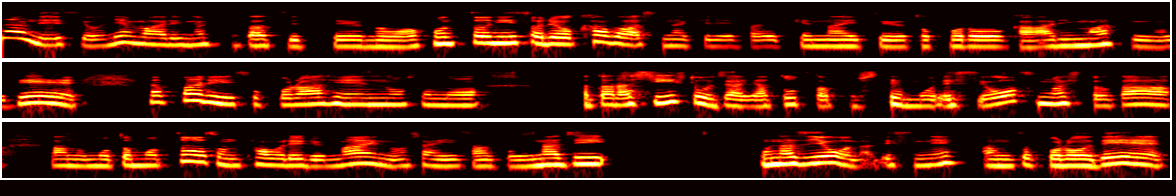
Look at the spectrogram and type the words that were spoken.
なんですよね、周りの人たちっていうのは。本当にそれをカバーしなければいけないというところがありますので、やっぱりそこら辺のその、新しい人をじゃあ雇ったとしてもですよ、その人が、あの、もともとその倒れる前の社員さんと同じ、同じようなですね、あのところで、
